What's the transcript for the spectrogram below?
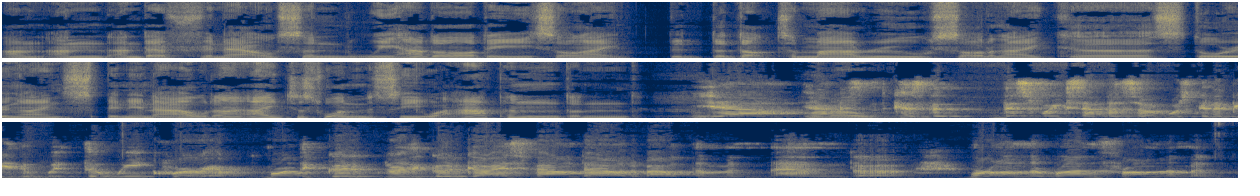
and and and everything else, and we had all the sort of like the, the Dr. Maru sort of like uh, storyline spinning out. I, I just wanted to see what happened, and yeah, yeah, because you know, this week's episode was going to be the the week where where the good where the good guys found out about them and and uh, were on the run from them and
